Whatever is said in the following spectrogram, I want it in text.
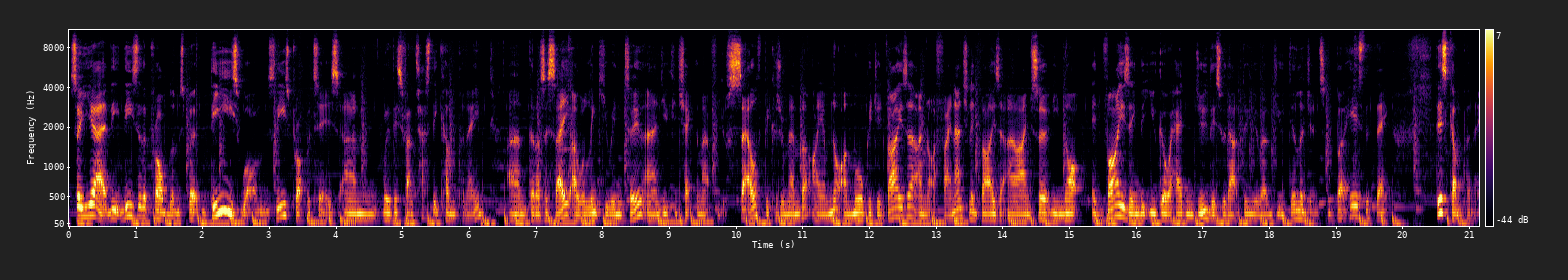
so, yeah, the, these are the problems. But these ones, these properties, um, with this fantastic company um, that, as I say, I will link you into and you can check them out for yourself because remember, I am not a mortgage advisor, I'm not a financial advisor, and I'm certainly not advising that you go ahead and do this without doing your own due diligence. But here's the thing this company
